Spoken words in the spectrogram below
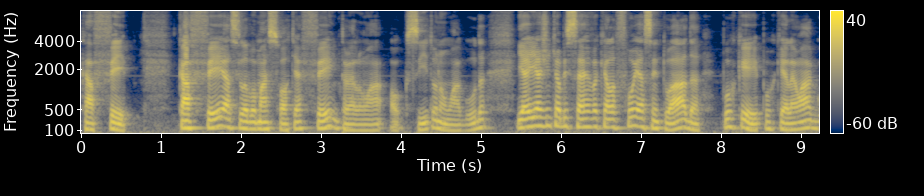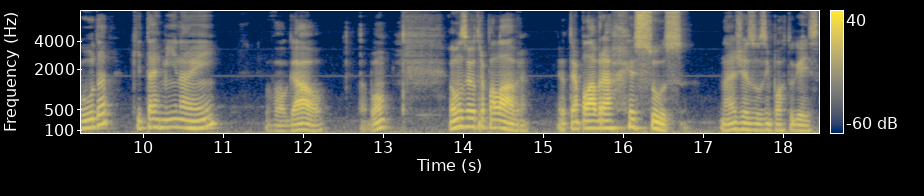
Café. Café, a sílaba mais forte é fe, então ela é uma oxítona, uma aguda. E aí a gente observa que ela foi acentuada, por quê? Porque ela é uma aguda que termina em vogal, tá bom? Vamos ver outra palavra. Eu tenho a palavra Jesus, né? Jesus em português.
